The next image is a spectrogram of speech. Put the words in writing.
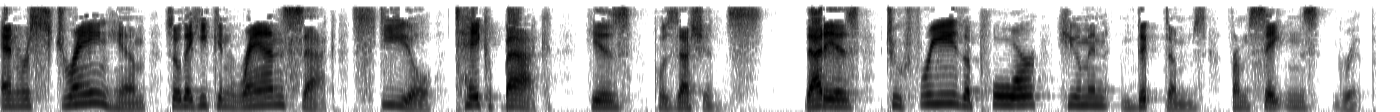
and restrain him so that he can ransack, steal, take back his possessions. That is, to free the poor human victims from Satan's grip.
